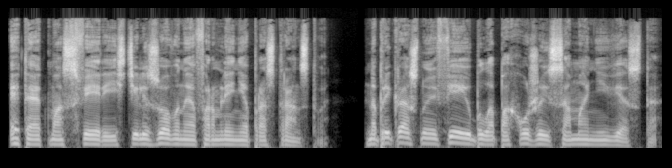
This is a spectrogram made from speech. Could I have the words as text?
этой атмосфере и стилизованное оформление пространства — на прекрасную фею была похожа и сама невеста.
